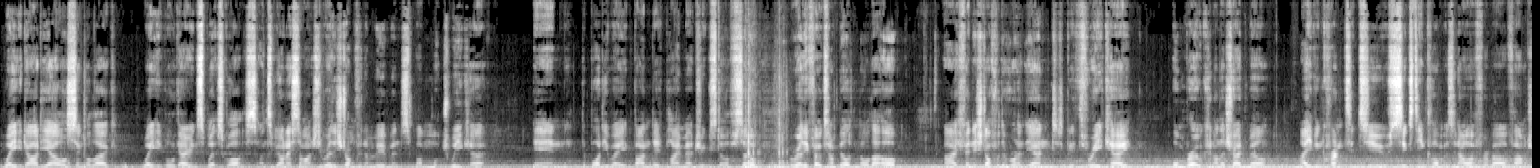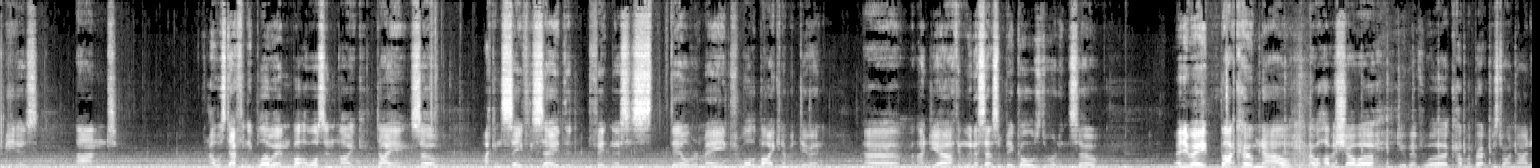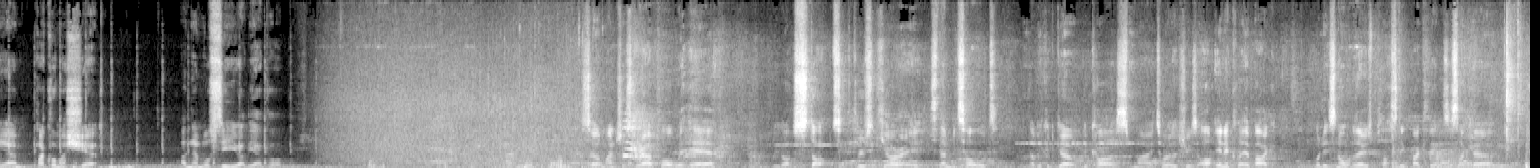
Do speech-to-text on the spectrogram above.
weighted RDL, single leg, weighted Bulgarian split squats. And to be honest, I'm actually really strong for the movements, but I'm much weaker in the body weight, banded, plyometric stuff. So, we're really focusing on building all that up. I finished off with a run at the end, did 3k unbroken on the treadmill. I even cranked it to 16 kilometers an hour for about 500 meters, and I was definitely blowing, but I wasn't like dying. So I can safely say that fitness has still remained from all the biking I've been doing. Um, and yeah, I think we're to set some big goals to running. So anyway, back home now. I will have a shower, do a bit of work, have my breakfast around 9 a.m., pack all my shit, and then we'll see you at the airport. So Manchester Airport, we're here. We got stopped through security to then be told that we could go because my toiletries are in a clear bag, but it's not one of those plastic bag things. It's like a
